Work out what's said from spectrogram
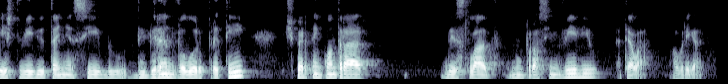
este vídeo tenha sido de grande valor para ti, espero te encontrar desse lado no próximo vídeo. Até lá, obrigado.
